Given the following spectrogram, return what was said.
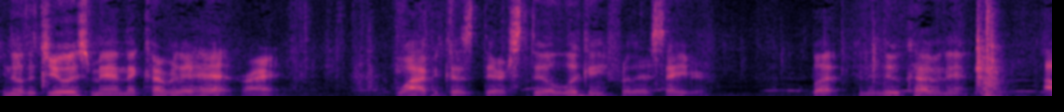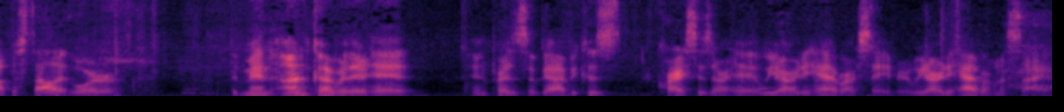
You know, the Jewish men, they cover their head, right? Why? Because they're still looking for their Savior. But in the new covenant, apostolic order, the men uncover their head in the presence of God because Christ is our head. We already have our Savior. We already have our Messiah.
